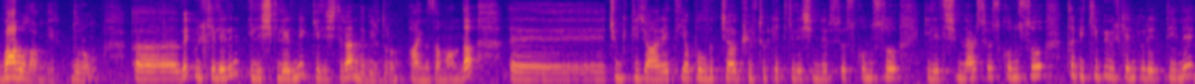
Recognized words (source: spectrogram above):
var olan bir durum Eee, ve ülkelerin ilişkilerini geliştiren de bir durum aynı zamanda. Eee, çünkü ticaret yapıldıkça kültür etkileşimleri söz konusu, iletişimler söz konusu. Tabii ki bir ülkenin ürettiğini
